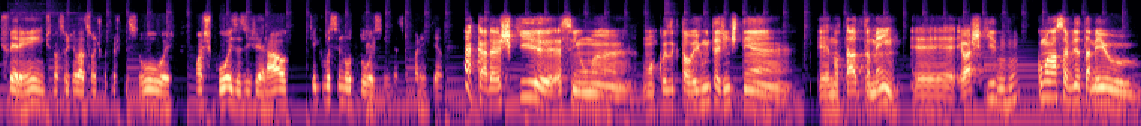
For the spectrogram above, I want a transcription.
diferente nas suas relações com outras pessoas, com as coisas em geral. O que, que você notou assim nessa quarentena? Ah, cara, acho que assim uma, uma coisa que talvez muita gente tenha é, notado também, é, eu acho que uhum. como a nossa vida tá meio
